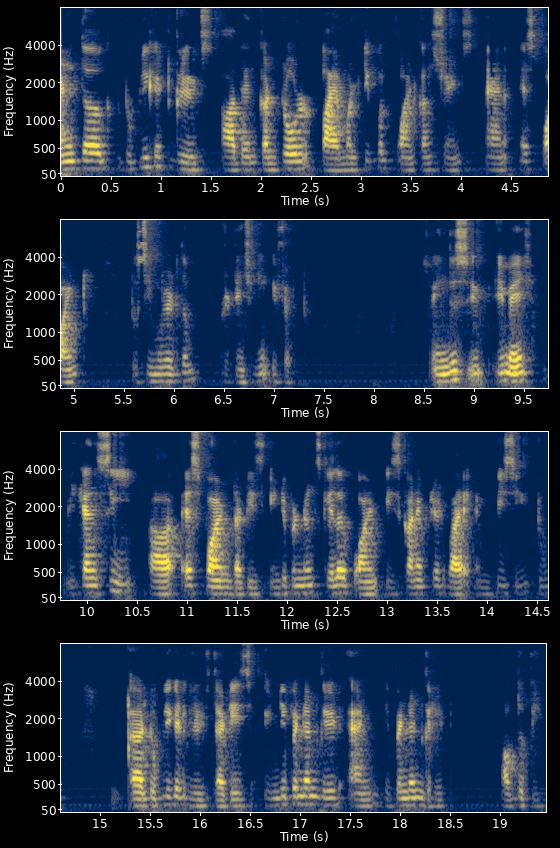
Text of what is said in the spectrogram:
and the duplicate grids are then controlled by multiple point constraints and S point to simulate the pretensioning effect. So in this image we can see uh, S point that is independent scalar point is connected by MPC to uh, duplicate grids that is independent grid and dependent grid of the beam.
